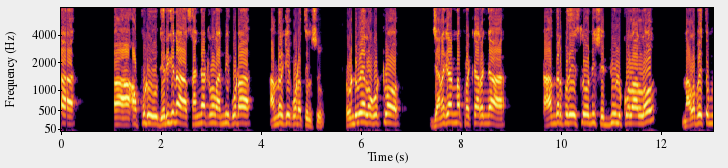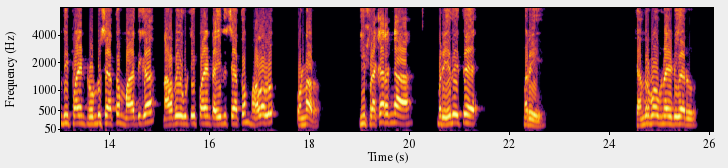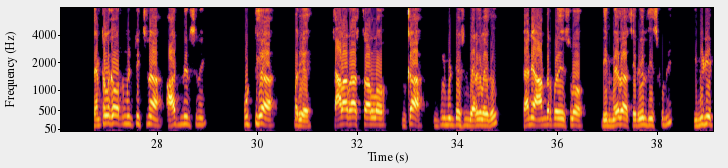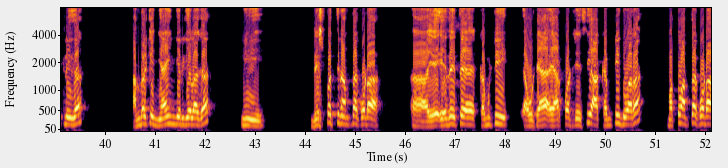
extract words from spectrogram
అప్పుడు జరిగిన సంఘటనలు అన్నీ కూడా అందరికీ కూడా తెలుసు. రెండు వేల ఒకటిలో జనగణన ప్రకారంగా ఆంధ్రప్రదేశ్లోని షెడ్యూల్ కులాల్లో నలభై తొమ్మిది పాయింట్ రెండు శాతం మాదిగా నలభై ఒకటి పాయింట్ ఐదు శాతం మాలలు ఉన్నారు. ఈ ప్రకారంగా మరి ఏదైతే మరి చంద్రబాబు నాయుడు గారు సెంట్రల్ గవర్నమెంట్ ఇచ్చిన ఆర్డినెన్స్ని పూర్తిగా మరి చాలా రాష్ట్రాల్లో ఇంకా ఇంప్లిమెంటేషన్ జరగలేదు. కానీ ఆంధ్రప్రదేశ్లో దీని మీద చర్యలు తీసుకుని ఇమీడియట్లీగా అందరికీ న్యాయం జరిగేలాగా ఈ నిష్పత్తిని అంతా కూడా ఏదైతే కమిటీ ఒకటి ఏర్పాటు చేసి ఆ కమిటీ ద్వారా మొత్తం అంతా కూడా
